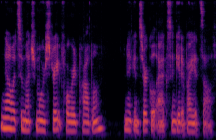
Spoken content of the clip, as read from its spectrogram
Now it's a much more straightforward problem, and I can circle x and get it by itself.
